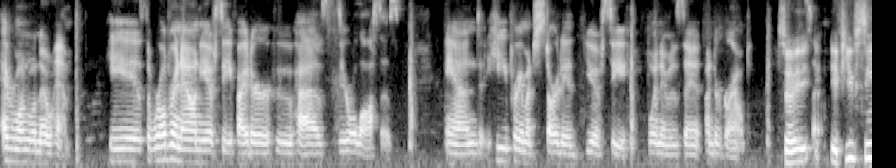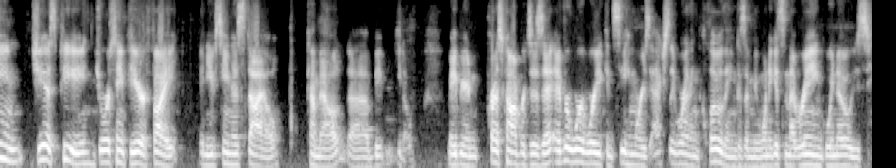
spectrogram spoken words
everyone will know him he is the world-renowned ufc fighter who has zero losses and he pretty much started ufc when it was underground So, So. if you've seen GSP George St. Pierre fight, and you've seen his style come out, uh, be, you know, maybe in press conferences, everywhere where you can see him, where he's actually wearing clothing. Because I mean, when he gets in that ring, we know he's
